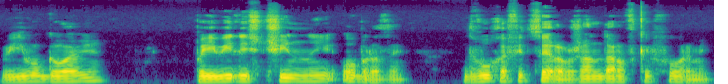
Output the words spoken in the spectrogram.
В его голове появились чинные образы двух офицеров в жандармской форме,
